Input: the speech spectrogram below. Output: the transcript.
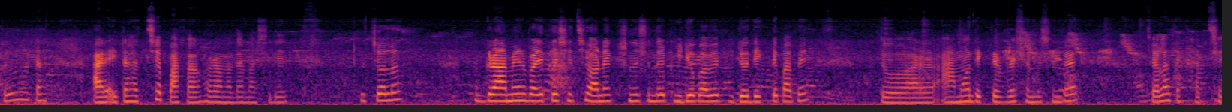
তো ওটা। আর এটা হচ্ছে পাকা ঘর আমাদের মাসিদের। তো চলো, গ্রামের বাড়িতে এসেছি, অনেক সুন্দর সুন্দর ভিডিও পাবে, ভিডিও দেখতে পাবে। তো আর আমও দেখতে পাবে সুন্দর সুন্দর। চলো দেখাচ্ছে।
